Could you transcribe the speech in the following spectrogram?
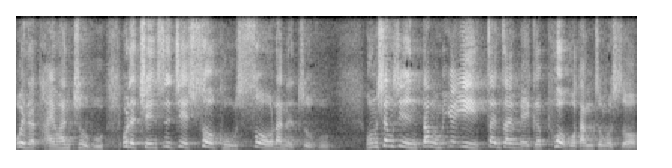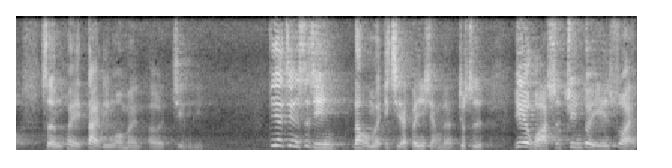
为了台湾祝福，为了全世界受苦受难的祝福。我们相信，当我们愿意站在每个破国当中的时候，神会带领我们而经历。第二件事情，让我们一起来分享的，就是耶和华是军队元帅，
